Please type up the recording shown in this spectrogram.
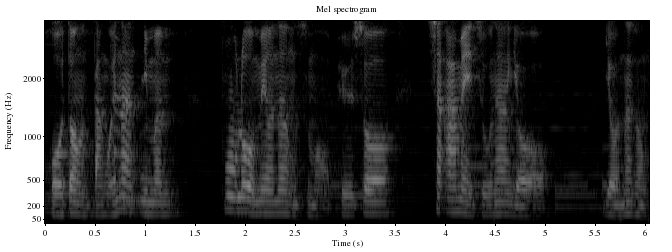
活动单位。那你们部落没有那种什么，比如说像阿美族那样有有那种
